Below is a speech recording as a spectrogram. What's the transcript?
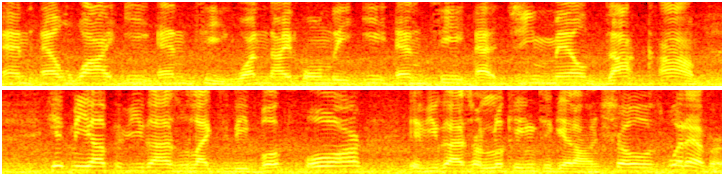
N L Y E N T. One night only E N T at gmail.com. Hit me up if you guys would like to be booked or if you guys are looking to get on shows, whatever.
